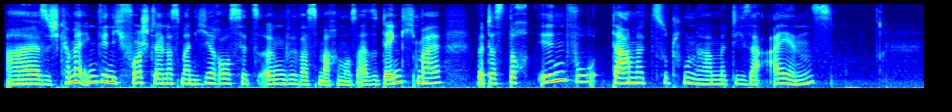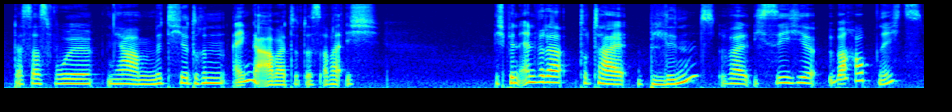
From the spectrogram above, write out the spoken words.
Also, ich kann mir irgendwie nicht vorstellen, dass man hieraus jetzt irgendwie was machen muss. Also denke ich mal, wird das doch irgendwo damit zu tun haben, mit dieser Eins, dass das wohl, ja, mit hier drin eingearbeitet ist. Aber ich, ich bin entweder total blind, weil ich sehe hier überhaupt nichts.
